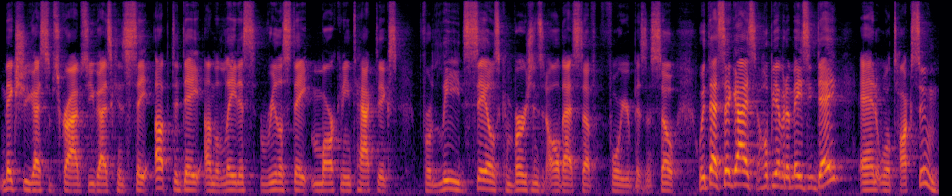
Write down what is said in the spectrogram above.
make sure you guys subscribe so you guys can stay up to date on the latest real estate marketing tactics for leads, sales, conversions, and all that stuff for your business. So with that said, guys, hope you have an amazing day and we'll talk soon.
